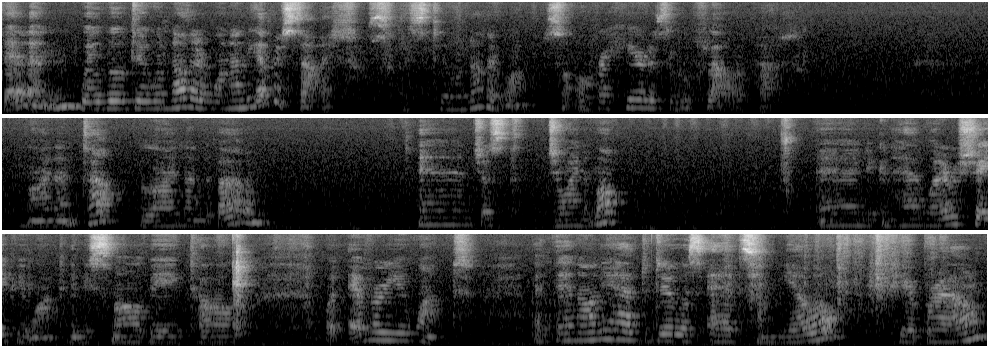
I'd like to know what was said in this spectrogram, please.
then we will do another one on the other side. So let's do another one. So over here there's a little flower pot. Line on top, line on the bottom, and just join them up. And you can have whatever shape you want. It can be small, big, tall, whatever you want. And then all you have to do is add some yellow to your brown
